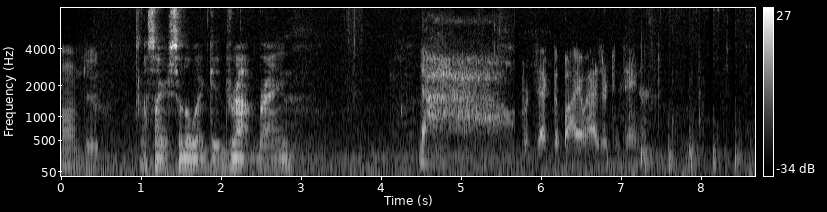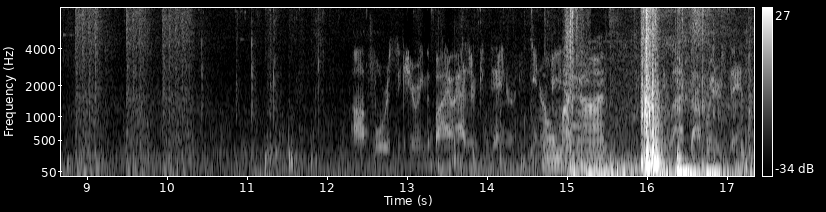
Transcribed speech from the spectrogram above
I'm dead. I saw your silhouette get dropped, Brian. Protect the biohazard container. Op 4 is securing the biohazard container. Oh my god. immediately. Last operator standing.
